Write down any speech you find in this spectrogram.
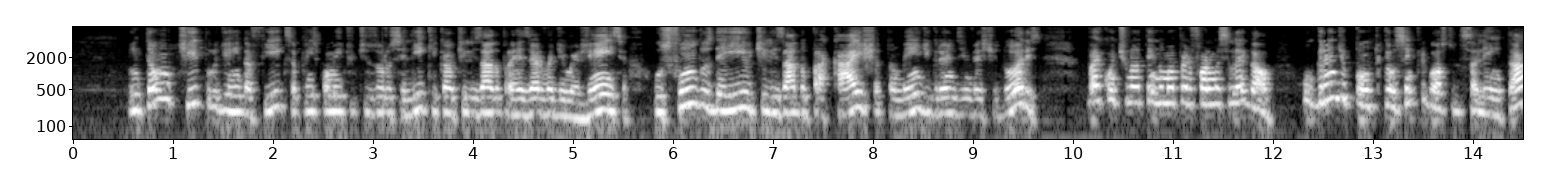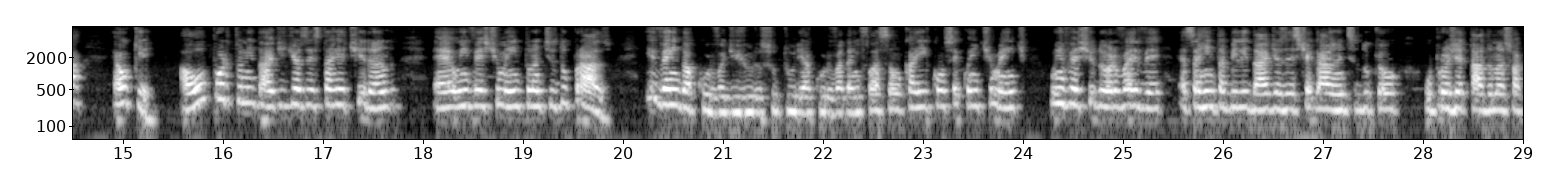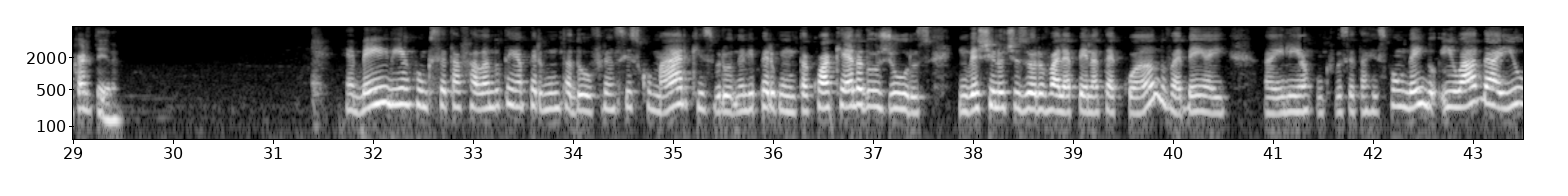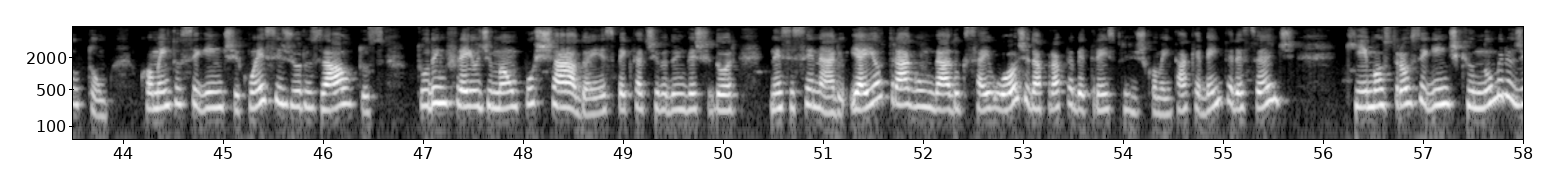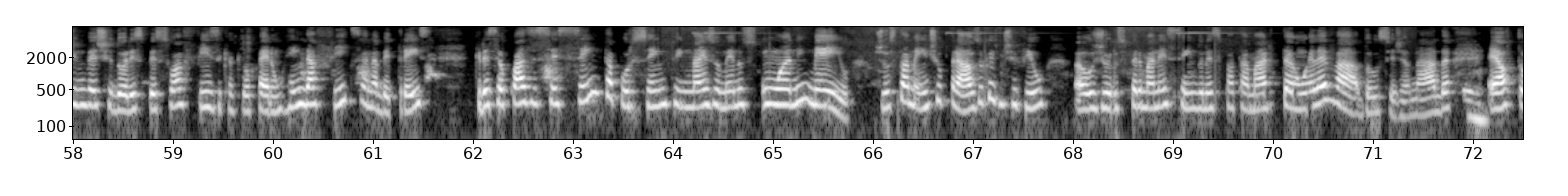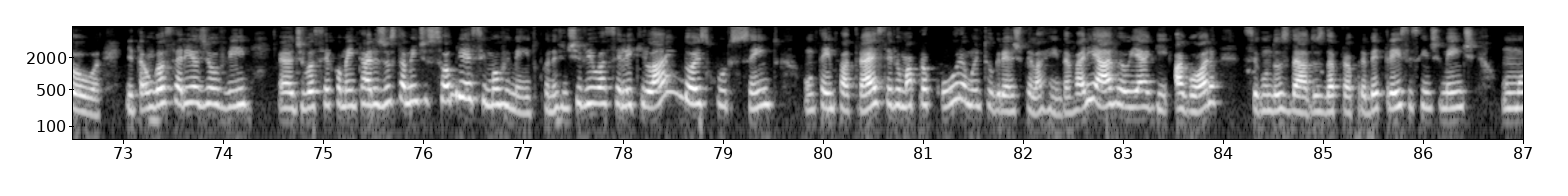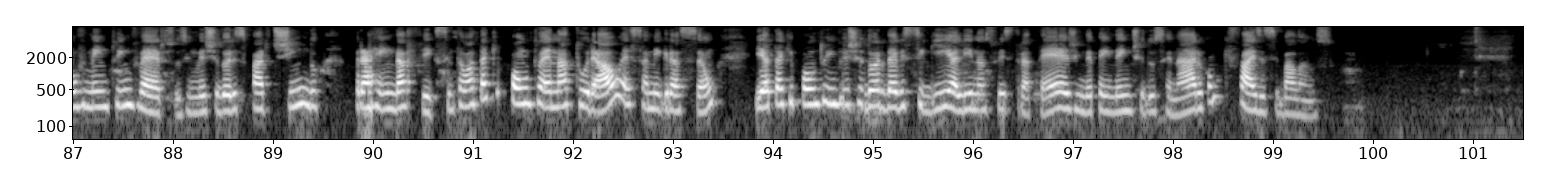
Então, o título de renda fixa, principalmente o Tesouro Selic, que é utilizado para reserva de emergência, os fundos DI utilizado para caixa também de grandes investidores, vai continuar tendo uma performance legal. O grande ponto que eu sempre gosto de salientar é o quê? A oportunidade de às vezes estar retirando é, o investimento antes do prazo. E vendo a curva de juros futuro e a curva da inflação cair, consequentemente, o investidor vai ver essa rentabilidade às vezes chegar antes do que o, o projetado na sua carteira. É bem em linha com o que você está falando. Tem a pergunta do Francisco Marques, Bruno. Ele pergunta: com a queda dos juros, investir no tesouro vale a pena até quando? Vai bem aí em linha com o que você está respondendo. E o Adailton comenta o seguinte: com esses juros altos, tudo em freio de mão puxado, a expectativa do investidor nesse cenário. E aí eu trago um dado que saiu hoje da própria B3 para a gente comentar, que é bem interessante, que mostrou o seguinte, que o número de investidores pessoa física que operam renda fixa na B3 cresceu quase 60% em mais ou menos um ano e meio, justamente o prazo que a gente viu uh, os juros permanecendo nesse patamar tão elevado, ou seja, nada é à toa. Então, gostaria de ouvir uh, de você comentários justamente sobre esse movimento. Quando a gente viu a Selic lá em 2%, um tempo atrás, teve uma procura muito grande pela renda variável e agora, segundo os dados da própria B3, recentemente, um movimento inverso, os investidores partindo para renda fixa. Então, até que ponto é natural essa migração e até que ponto o investidor deve seguir ali na sua estratégia, independente do cenário? Como que faz esse balanço?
